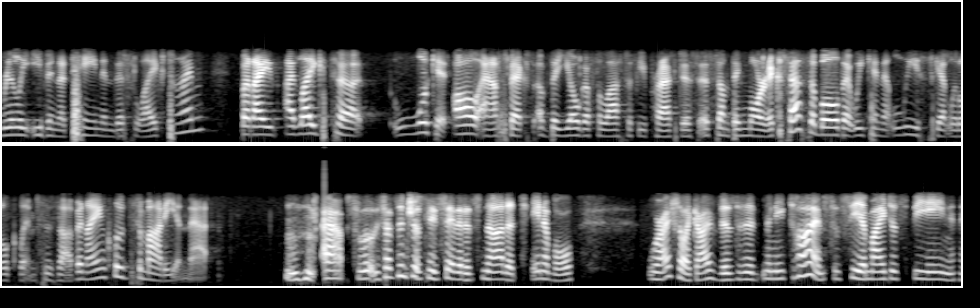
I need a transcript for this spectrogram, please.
really even attain in this lifetime. But I, I like to look at all aspects of the yoga philosophy practice as something more accessible that we can at least get little glimpses of, and I include samadhi in that. Mm-hmm, absolutely. So it's interesting to say that it's not attainable, where I feel like I've visited many times to see am I just being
